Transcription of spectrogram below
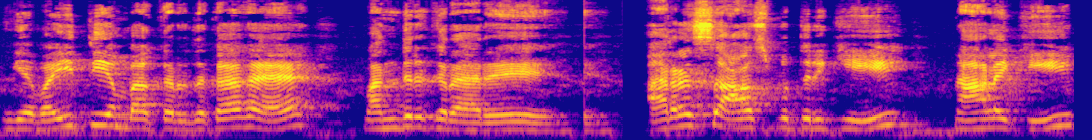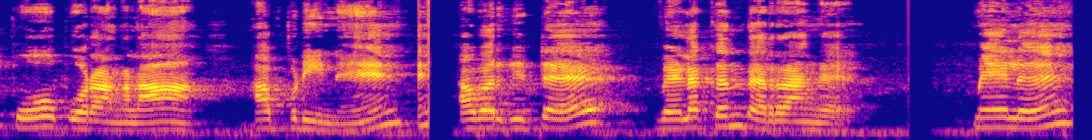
இங்க வைத்தியம் பார்க்கறதுக்காக வந்திருக்கிறாரு. அரசு ஆஸ்பத்திரிக்கு நாளைக்கு போக போறாங்களாம் அப்படின்னு அவர்கிட்ட விளக்கம் தர்றாங்க. மேலும்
